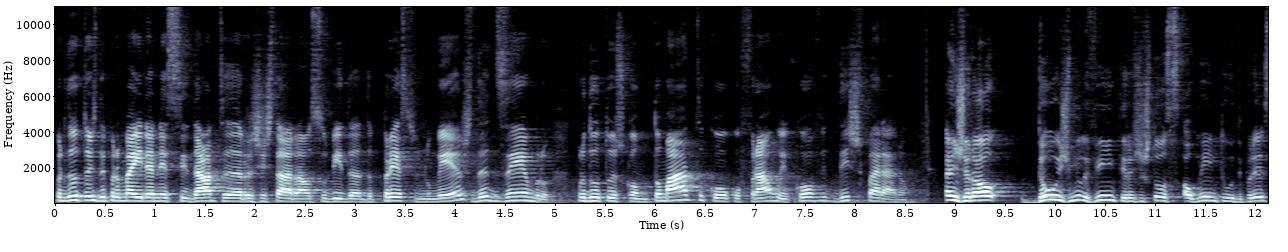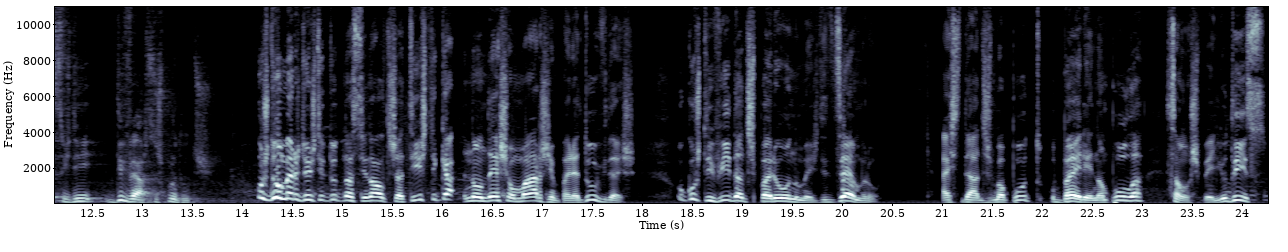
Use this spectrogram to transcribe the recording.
Produtos de primeira necessidade registraram subida de preço no mês de dezembro. Produtos como tomate, coco, frango e couve dispararam. Em geral, 2020 registrou-se aumento de preços de diversos produtos. Os números do Instituto Nacional de Estatística não deixam margem para dúvidas o custo de vida disparou no mês de dezembro. As cidades de Maputo, Beira e Nampula são um espelho disso.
